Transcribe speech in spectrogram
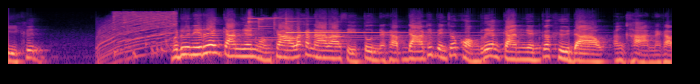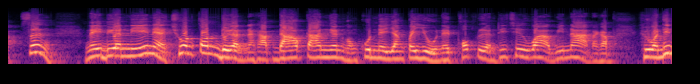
ดีขึ้น มาดูในเรื่องการเงินของชาวลัคนาราศีตุลนะครับดาวที่เป็นเจ้าของเรื่องการเงินก็คือดาวอังคารนะครับซึ่งในเดือนนี้เนี่ยช่วงต้นเดือนนะครับดาวการเงินของคุณเนี่ยยังไปอยู่ในภพเรือนที่ชื่อว่าวินาศนะครับคือวันที่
